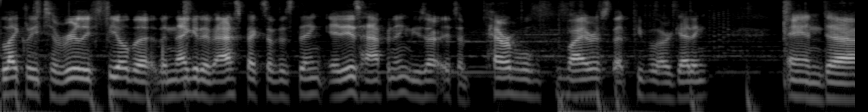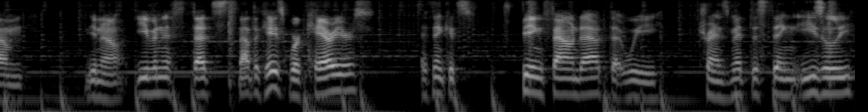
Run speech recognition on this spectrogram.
likely to really feel the, the negative aspects of this thing, it is happening. These are it's a terrible virus that people are getting, and um, you know even if that's not the case, we're carriers. I think it's being found out that we transmit this thing easily,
